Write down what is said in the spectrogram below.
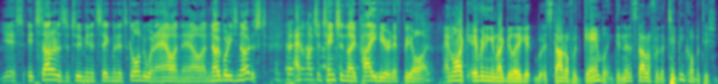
Yes, it started as a two minute segment. It's gone to an hour now, and nobody's noticed. That's how much attention they pay here at FBI. And like everything in rugby league, it, it started off with gambling, didn't it? It started off with a tipping competition.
